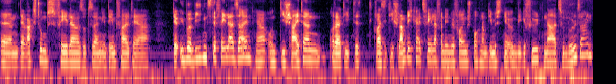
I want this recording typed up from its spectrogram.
ähm, der Wachstumsfehler sozusagen in dem Fall der der überwiegendste Fehler sein, ja, und die scheitern oder die, die, quasi die Schlampigkeitsfehler, von denen wir vorhin gesprochen haben, die müssten ja irgendwie gefühlt nahezu null sein.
